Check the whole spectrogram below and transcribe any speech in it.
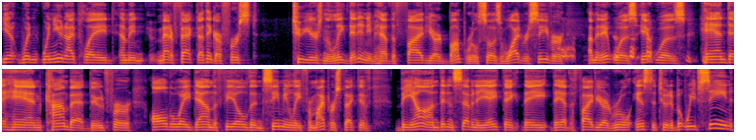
You know, when when you and I played, I mean, matter of fact, I think our first two years in the league, they didn't even have the five yard bump rule. So as a wide receiver, I mean, it was it was hand to hand combat, dude, for all the way down the field, and seemingly, from my perspective, beyond. Then in '78, they they they have the five yard rule instituted. But we've seen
